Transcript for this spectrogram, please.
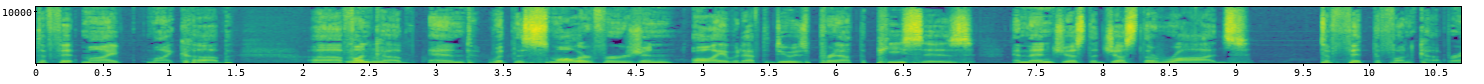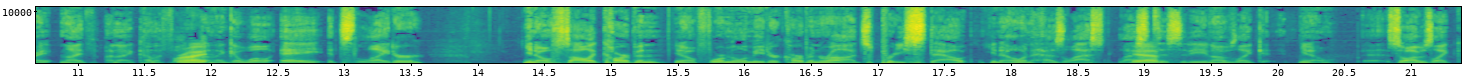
to fit my my cub, uh, Fun Cub, and with the smaller version, all I would have to do is print out the pieces and then just adjust the rods to fit the Fun Cub, right? And I and I kind of thought, Right. and I go, well, a it's lighter, you know, solid carbon, you know, four millimeter carbon rods, pretty stout, you know, and it has last elasticity. And I was like, you know, so I was like,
